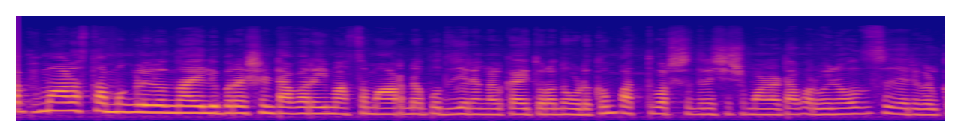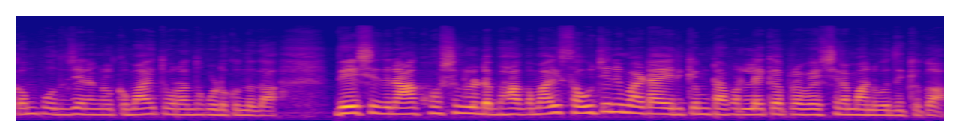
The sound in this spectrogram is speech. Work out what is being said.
അഭിമാന സ്തംഭങ്ങളിലൊന്നായ ലിബറേഷൻ ടവർ ഈ മാസം ആറിന് പൊതുജനങ്ങൾക്കായി തുറന്നു കൊടുക്കും. പത്ത് വർഷത്തിന് ശേഷമാണ് ടവർ വിനോദസഞ്ചാരികൾക്കും പൊതുജനങ്ങൾക്കുമായി തുറന്നു കൊടുക്കുന്നത്. ദേശീയ ദിനാഘോഷങ്ങളുടെ ഭാഗമായി സൗജന്യമായിട്ടായിരിക്കും ടവറിലേക്ക് പ്രവേശനം അനുവദിക്കുക.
